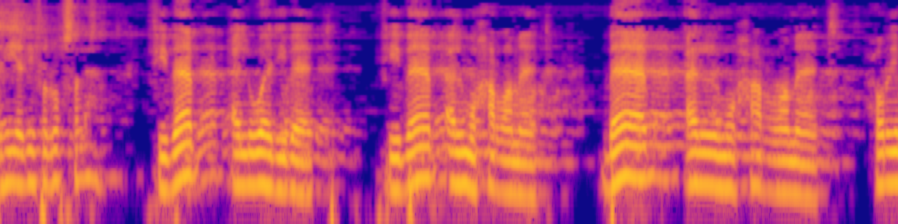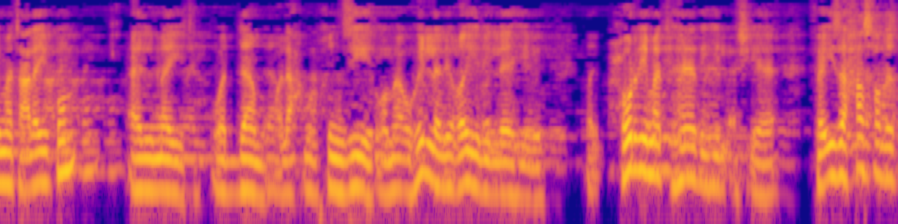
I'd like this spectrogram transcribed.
هي دي في الرخصة لها. في باب الواجبات في باب المحرمات. باب المحرمات. حرمت عليكم الميت والدم ولحم الخنزير وما أهل لغير الله به. طيب حرمت هذه الأشياء فإذا حصلت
